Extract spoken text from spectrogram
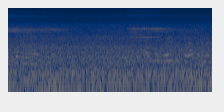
गैस मार दी हाँ, बंद करवा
